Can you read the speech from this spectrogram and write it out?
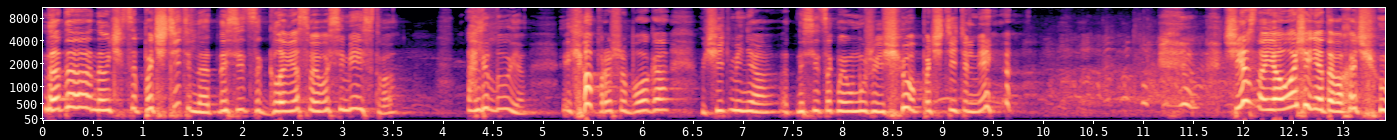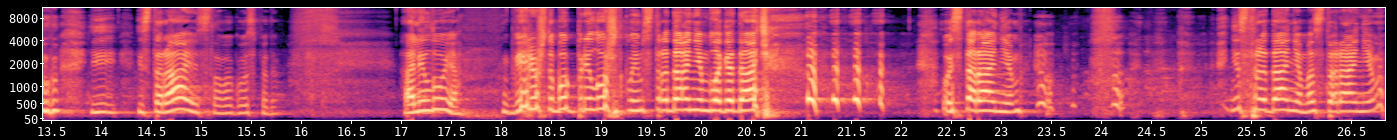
Надо научиться почтительно относиться к главе своего семейства. Аллилуйя. Я прошу Бога учить меня относиться к моему мужу еще почтительнее. Честно, я очень этого хочу и, и стараюсь, слава Господу. Аллилуйя. Верю, что Бог приложит к моим страданиям благодать. Ой, старанием. Не страданием, а старанием.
